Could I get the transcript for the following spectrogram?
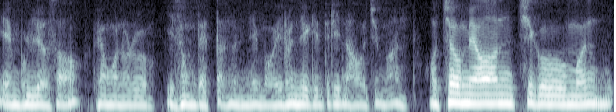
에 물려서 병원으로 이송됐다느니 뭐 이런 얘기들이 나오지만 어쩌면 지금은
